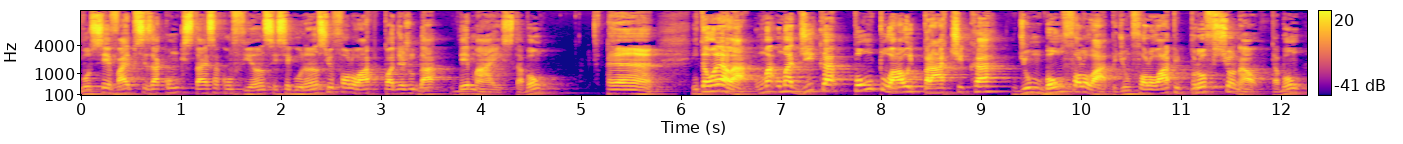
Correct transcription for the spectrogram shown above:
você vai precisar conquistar essa confiança e segurança e o follow-up pode ajudar demais, tá bom? É, então, olha lá, uma, uma dica pontual e prática de um bom follow-up, de um follow-up profissional, tá bom?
